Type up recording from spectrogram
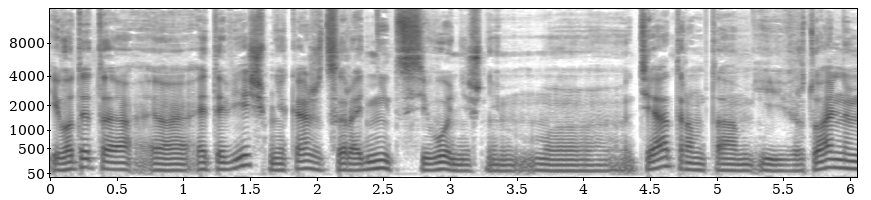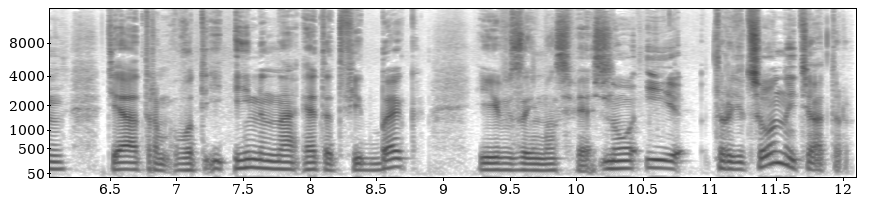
и вот эта, э, эта вещь, мне кажется, роднит с сегодняшним театром там и виртуальным театром. Вот и именно этот фидбэк и взаимосвязь. Но и традиционный театр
